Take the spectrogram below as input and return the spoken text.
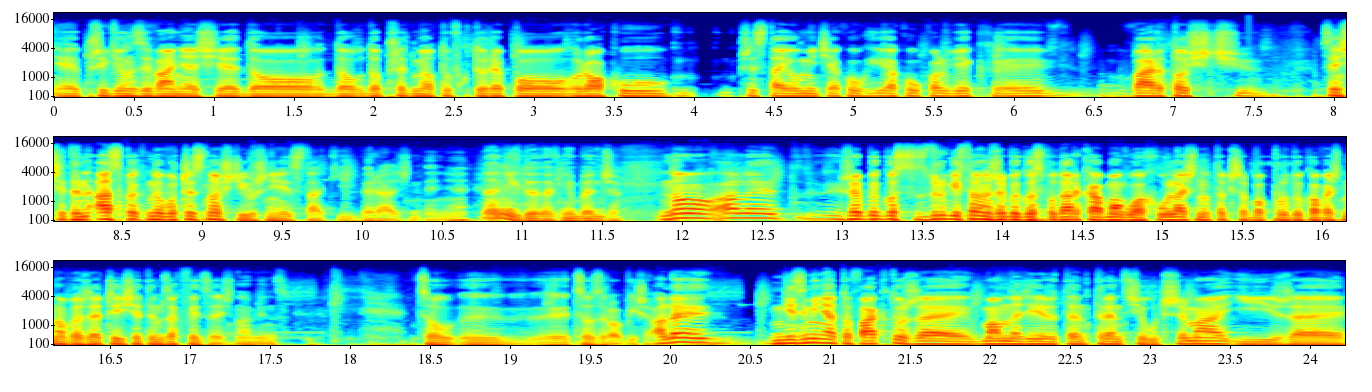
e, przywiązywania się do, do, do przedmiotów, które po roku przestają mieć jaką, jakąkolwiek wartość w sensie ten aspekt nowoczesności już nie jest taki wyraźny, nie? No nigdy tak nie będzie. No, ale żeby go, z drugiej strony, żeby gospodarka mogła hulać, no to trzeba produkować nowe rzeczy i się tym zachwycać, no więc co, yy, co zrobisz. Ale nie zmienia to faktu, że mam nadzieję, że ten trend się utrzyma i że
